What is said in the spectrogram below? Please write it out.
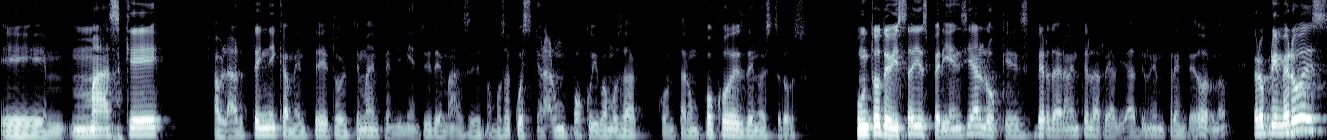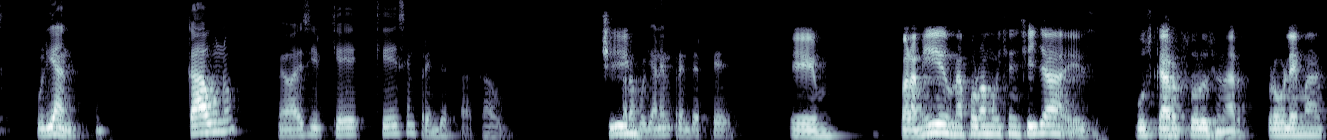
eh, más que hablar técnicamente de todo el tema de emprendimiento y demás, es- vamos a cuestionar un poco y vamos a contar un poco desde nuestros puntos de vista y experiencia lo que es verdaderamente la realidad de un emprendedor, ¿no? Pero primero es, Julián, cada uno me va a decir qué, qué es emprender para cada uno. Sí. Para Julián, emprender, ¿qué es? Eh, para mí, de una forma muy sencilla, es buscar solucionar problemas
